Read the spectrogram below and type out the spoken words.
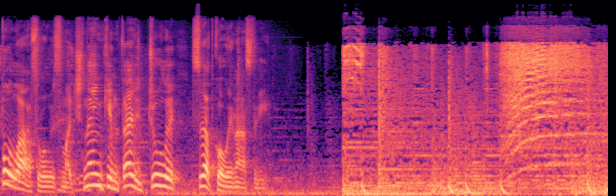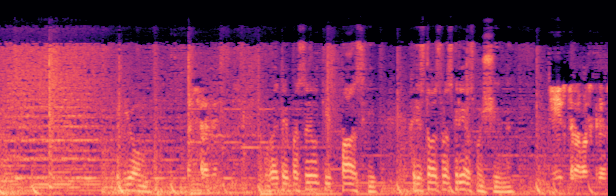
поласували смачненьким та відчули святковий настрій. Прием. В этой посылке Пасхи. Христос воскрес, мужчины. Істина воскрес.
